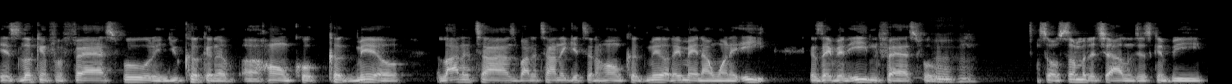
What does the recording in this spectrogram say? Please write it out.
is looking for fast food and you cooking a, a home cook, cooked meal, a lot of times by the time they get to the home cooked meal, they may not want to eat because they've been eating fast food. So some of the challenges can be,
